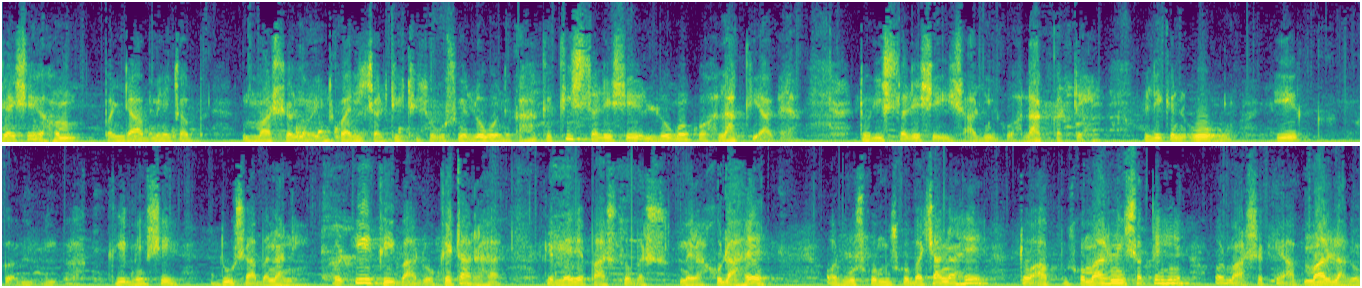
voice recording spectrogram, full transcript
जैसे हम पंजाब में जब मार्शल लॉ इंक्वायरी चलती थी तो उसमें लोगों ने कहा कि किस तरह से लोगों को हलाक किया गया। तो इस तरह से इस आदमी को हलाक करते हैं। लेकिन वो एक के में से दूसरा बना नहीं और एक ही बार वो कहता रहा कि मेरे पास तो बस मेरा खुदा है और उसको मुझको बचाना है तो आप उसको मार नहीं सकते हैं और मार सकते हैं आप मार डालो।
